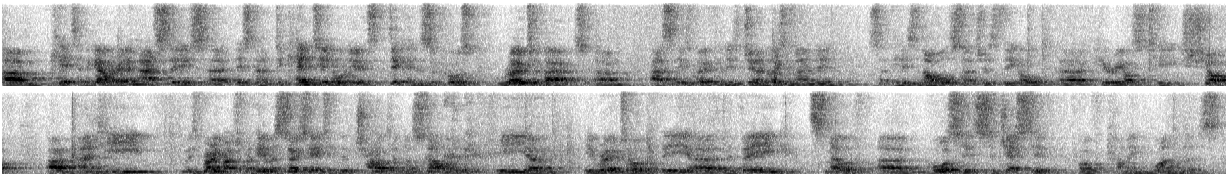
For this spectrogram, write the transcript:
Um, Kit in the gallery at Astley's, uh, this kind of Dickensian audience. Dickens, of course, wrote about um, Astley's both in his journalism and in his novels such as The Old uh, Curiosity Shop. Um, and he was very much for him associated with childhood nostalgia. He, um, he wrote of the, uh, the vague smell of um, horses suggestive of coming wonders.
